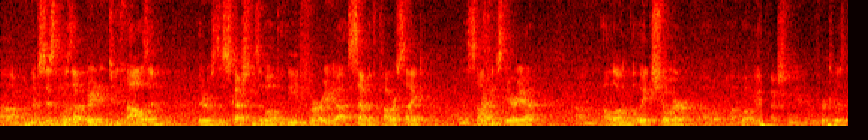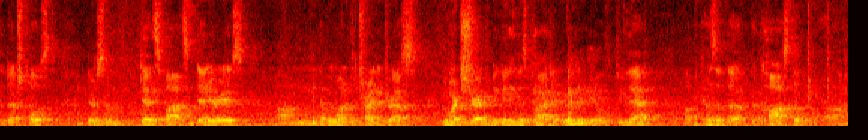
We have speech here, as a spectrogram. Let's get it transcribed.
Um, When their system was upgraded in 2000, there was discussions about the need for a uh, seventh tower site in the southeast area um, along the lake shore, uh, what we affectionately refer to as the Dutch coast. There's some dead spots and dead areas um, that we wanted to try and address. We weren't sure at the beginning of this project we were going to be able to do that uh, because of the the cost of um,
